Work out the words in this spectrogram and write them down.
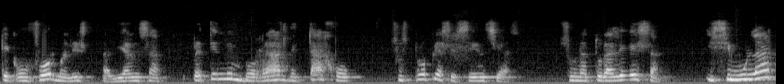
que conforman esta alianza pretenden borrar de tajo sus propias esencias, su naturaleza y simular,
